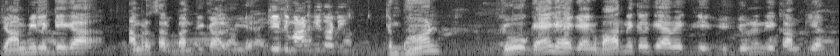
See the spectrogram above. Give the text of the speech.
ਜਾਮ ਵੀ ਲੱਗੇਗਾ। ਅੰਮ੍ਰਿਤਸਰ ਬੰਦ ਦੀ ਗੱਲ ਵੀ ਹੈ। ਕੀ ਡਿਮਾਂਡ ਕੀ ਤੁਹਾਡੀ? ਡਿਮਾਂਡ ਜੋ ਗੈਂਗ ਹੈ ਗੈਂਗ ਬਾਹਰ ਨਿਕਲ ਕੇ ਆਵੇ ਜਿਨ੍ਹਾਂ ਨੇ ਕੰਮ ਕੀਤਾ।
